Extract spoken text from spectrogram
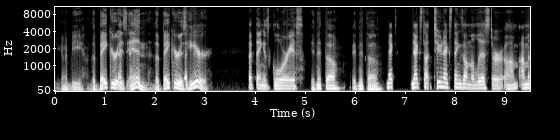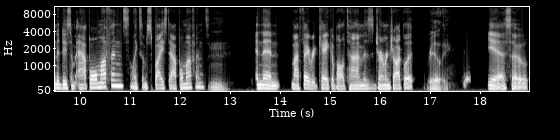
you're gonna be the baker is in. The baker is here, that thing is glorious. isn't it? Though, isn't it? Though. Next, next, uh, two next things on the list are um, I'm going to do some apple muffins, like some spiced apple muffins, Mm, and then my favorite cake of all time is German chocolate. really? Yeah, so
